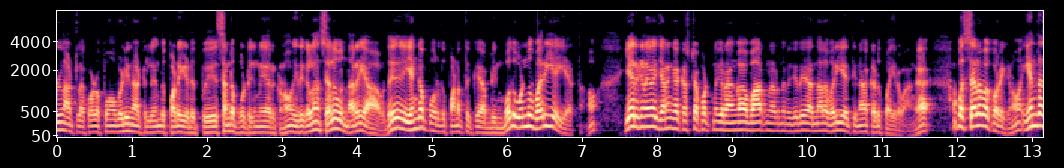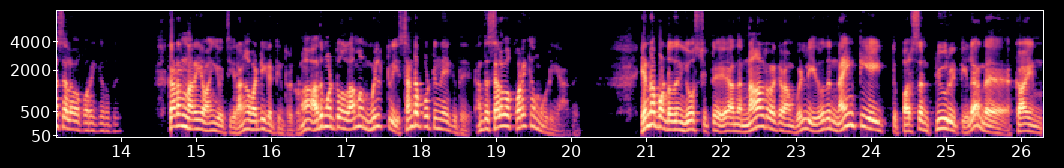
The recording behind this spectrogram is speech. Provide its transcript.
உள்நாட்டில் குழப்பம் வெளிநாட்டிலேருந்து படையெடுப்பு சண்டை போட்டுக்கினே இருக்கணும். இதுக்கெல்லாம் செலவு நிறைய ஆகுது. எங்கே போகிறது பணத்துக்கு அப்படின் போது ஒன்று வரியை ஏற்றணும் ஏற்கனவே ஜனங்க கஷ்டப்பட்டுனுக்கிறாங்க வார் நடந்துருக்குது அதனால் வரி ஏற்றினா கடுப்பாயிருவாங்க. அப்போ செலவை குறைக்கணும். எந்த செலவை குறைக்கிறது? கடன் நிறைய வாங்கி வச்சுக்கிறாங்க வட்டி கட்டிட்டு இருக்கணும். அது மட்டும் இல்லாமல் மிலிட்ரி சண்டை போட்டுனே இருக்குது. அந்த செலவை குறைக்க முடியாது. என்ன பண்ணுறதுன்னு யோசிச்சுட்டு அந்த நாலரை கிராம் வெள்ளி இது வந்து நைன்டி எயிட் பர்சன்ட் பியூரிட்டியில் அந்த காயின்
